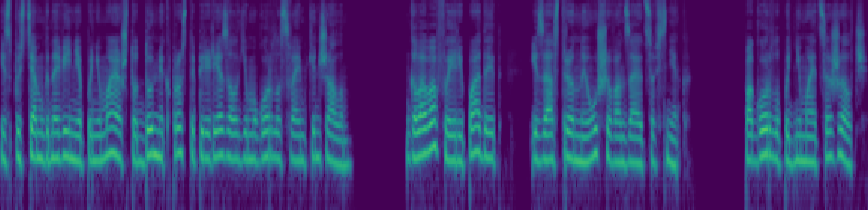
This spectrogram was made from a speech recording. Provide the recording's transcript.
и спустя мгновение понимаю, что домик просто перерезал ему горло своим кинжалом. Голова Фейри падает, и заостренные уши вонзаются в снег. По горлу поднимается желчь.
